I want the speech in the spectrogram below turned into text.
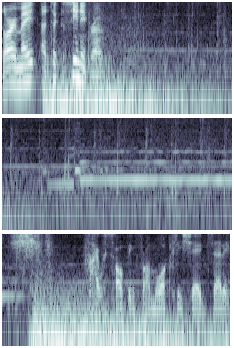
Sorry, mate. I took the scenic route. Shit. I was hoping for a more cliched setting.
